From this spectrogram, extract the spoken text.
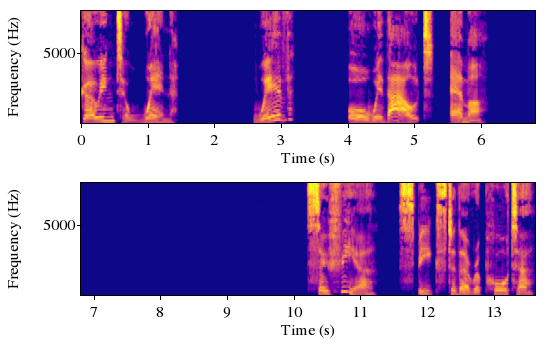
going to win. With or without Emma. Sophia speaks to the reporter.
